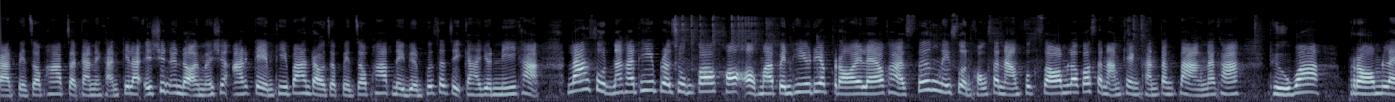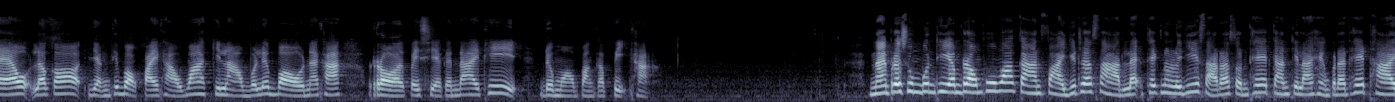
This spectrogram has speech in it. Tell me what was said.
การเป็นเจ้าภาพจัดการแข่งขันกีฬาเอเชียน Indoor Amateur Art Game ที่บ้านเราจะเป็นเจ้าภาพในเดือนพฤศจิกายนนี้ค่ะ ล่าสุดนะคะที่ประชุมก็เคาะออกมาเป็นที่เรียบร้อยแล้วค่ะ ซึ่งในส่วนของสนามฝึกซ้อม แล้วก็สนามแข่งขันต่างๆนะคะ ถือว่าพร้อมแล้วแล้วก็อย่างที่บอกไปค่ะว่ากีฬาวอลเลย์บอลนะคะ รอไปเชียร์กันได้ที่เดอะมอลล์บางกะปิค่ะ ในประชุมบุญเทียมรองผู้ว่าการฝ่ายยุทธศาสตร์และเทคโนโลยีสารสนเทศการกีฬาแห่งประเทศไทย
